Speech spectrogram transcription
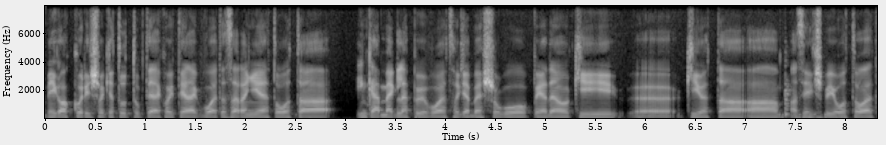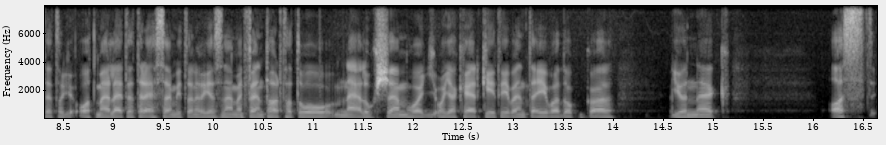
még akkor is, hogyha tudtuk tényleg, hogy tényleg volt az aranyélet óta, inkább meglepő volt, hogy a besogó például ki, kijött a, a, az HBO-tól, tehát hogy ott már lehetett rá számítani, hogy ez nem fenntartható náluk sem, hogy, hogy akár két évente évadokkal jönnek. Azt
